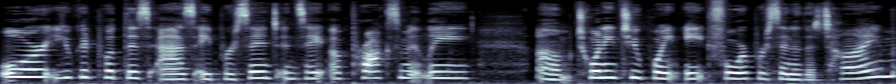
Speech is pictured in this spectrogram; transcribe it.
Or you could put this as a percent and say approximately 22.84% um, of the time,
